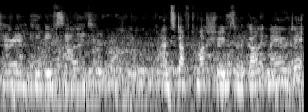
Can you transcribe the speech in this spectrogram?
Teriyaki beef salad and stuffed mushrooms with a garlic mayo dip.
